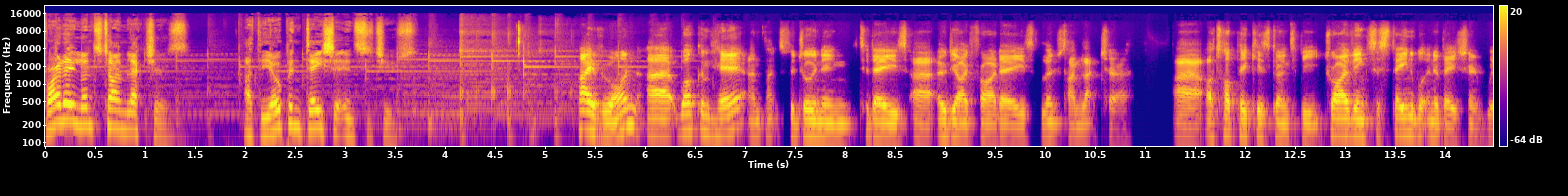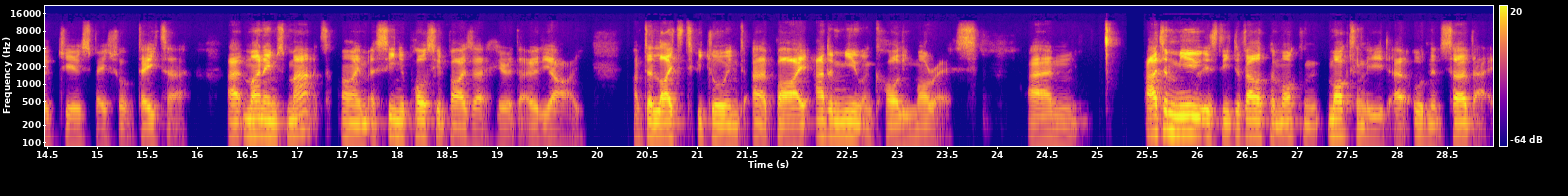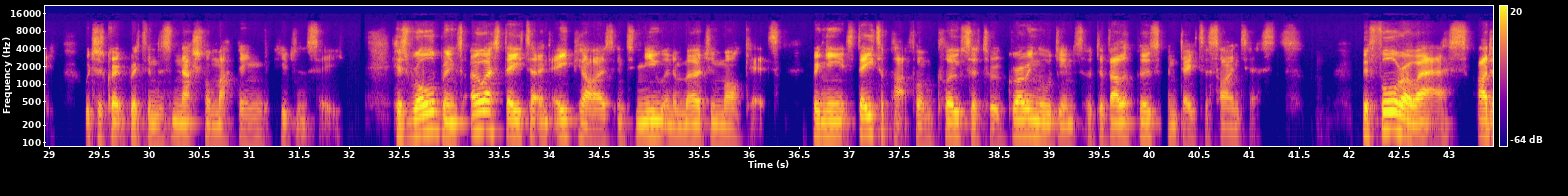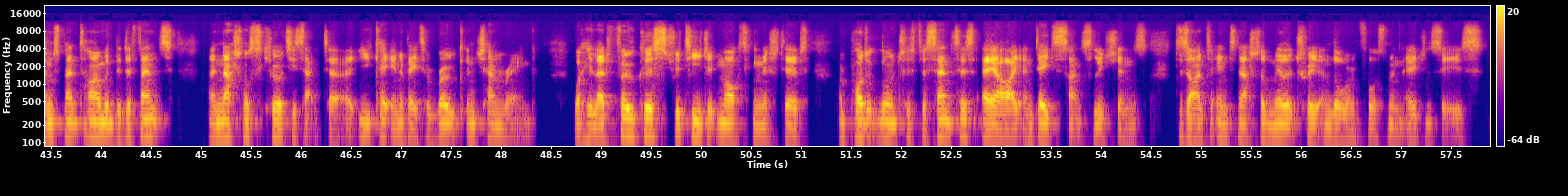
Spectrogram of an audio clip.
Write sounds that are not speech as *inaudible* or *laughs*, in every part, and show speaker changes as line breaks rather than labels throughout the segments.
Friday lunchtime lectures at the Open Data Institute.
Hi, everyone. Uh, welcome here, and thanks for joining today's uh, ODI Fridays lunchtime lecture. Uh, our topic is going to be driving sustainable innovation with geospatial data. Uh, my name's Matt. I'm a senior policy advisor here at the ODI. I'm delighted to be joined uh, by Adam Mew and Carly Morris. Um, Adam Mew is the developer marketing, marketing lead at Ordnance Survey, which is Great Britain's national mapping agency. His role brings OS data and APIs into new and emerging markets, bringing its data platform closer to a growing audience of developers and data scientists. Before OS, Adam spent time with the defence and national security sector at UK innovator Roke and Chemring, where he led focused strategic marketing initiatives and product launches for sensors, AI, and data science solutions designed for international military and law enforcement agencies.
